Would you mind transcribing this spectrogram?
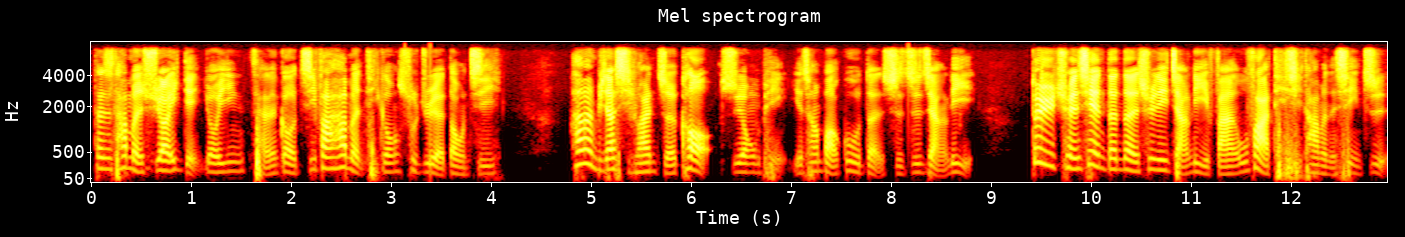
但是他们需要一点诱因，才能够激发他们提供数据的动机。他们比较喜欢折扣、试用品、延长保固等实质奖励，对于权限等等虚拟奖励反而无法提起他们的性质。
